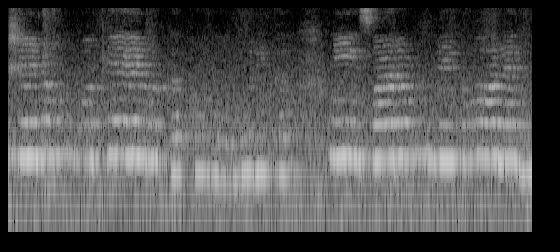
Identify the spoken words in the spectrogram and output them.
క్షణం ఒకే ఒక కోరిక నీ స్వరం వినాలని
